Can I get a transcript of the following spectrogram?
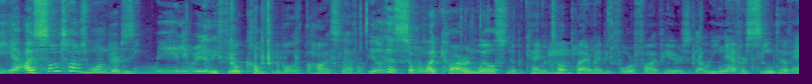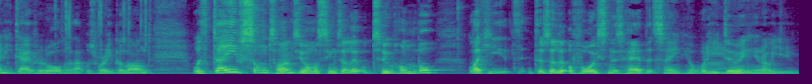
Yeah, I sometimes wonder does he really, really feel comfortable at the highest level? You look at someone like Kyren Wilson, who became a top mm. player maybe four or five years ago. He never seemed to have any doubt at all that that was where he belonged. With Dave, sometimes he almost seems a little too humble. Like he, there's a little voice in his head that's saying, "You know, what are you mm. doing? You know, you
